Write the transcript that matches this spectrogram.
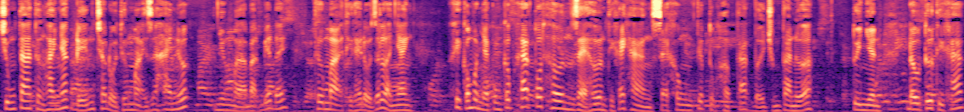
Chúng ta thường hay nhắc đến trao đổi thương mại giữa hai nước, nhưng mà bạn biết đấy, thương mại thì thay đổi rất là nhanh. Khi có một nhà cung cấp khác tốt hơn, rẻ hơn thì khách hàng sẽ không tiếp tục hợp tác với chúng ta nữa. Tuy nhiên, đầu tư thì khác.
